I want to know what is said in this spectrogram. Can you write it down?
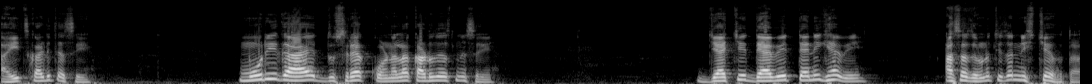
आईच काढीत असे. मोरी गाय दुसऱ्या कोणाला काढूतच नसे. ज्याचे द्यावे त्याने घ्यावे असा जणू तिचा निश्चय होता.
